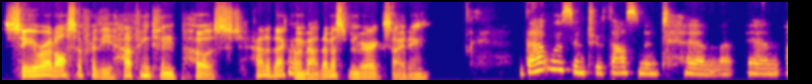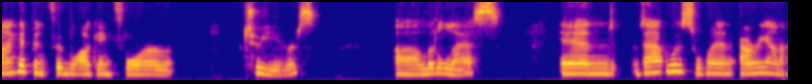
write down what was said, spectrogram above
So you wrote also for the Huffington Post. How did that come Mhm. about? That must have been very exciting. That was in 2010, and I had been food blogging for two years, a little less. And that was when Arianna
